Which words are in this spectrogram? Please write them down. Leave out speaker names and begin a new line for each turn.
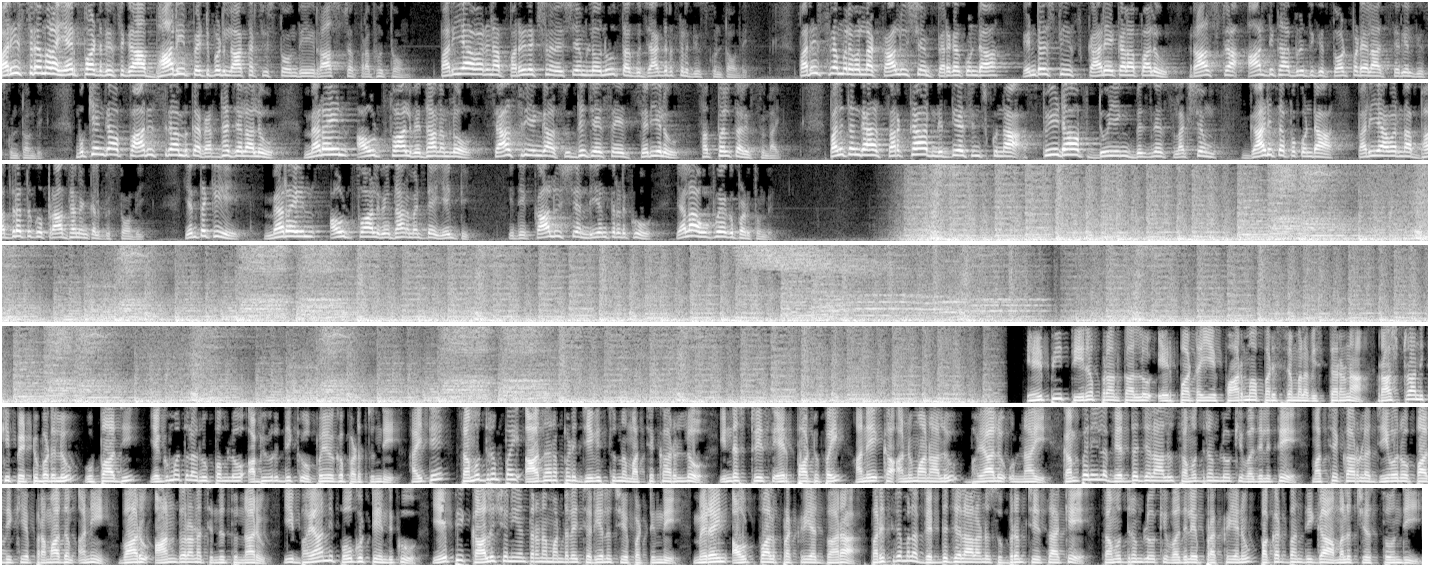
పరిశ్రమల ఏర్పాటు దిశగా భారీ పెట్టుబడులు ఆకర్షిస్తోంది రాష్ట్ర ప్రభుత్వం. పర్యావరణ పరిరక్షణ విషయంలోనూ తగు జాగ్రత్తలు తీసుకుంటోంది. పరిశ్రమల వల్ల కాలుష్యం పెరగకుండా ఇండస్ట్రీస్ కార్యకలాపాలు రాష్ట్ర ఆర్థికాభివృద్ధికి తోడ్పడేలా చర్యలు తీసుకుంటోంది. ముఖ్యంగా పారిశ్రామిక వ్యర్థ జలాలు మెరైన్ అవుట్ఫాల్ విధానంలో శాస్త్రీయంగా శుద్ధి చేసే చర్యలు సత్ఫలితాలిస్తున్నాయి ఫలితంగా సర్కార్ నిర్దేశించుకున్న స్పీడ్ ఆఫ్ డూయింగ్ బిజినెస్ లక్ష్యం గాడి తప్పకుండా పర్యావరణ భద్రతకు ప్రాధాన్యం కల్పిస్తోంది. ఇంతకీ మెరైన్ అవుట్ఫాల్ విధానం అంటే ఏంటి? ఇది కాలుష్య నియంత్రణకు ఎలా ఉపయోగపడుతుంది?
ఏపీ తీర ప్రాంతాల్లో ఏర్పాటయ్యే ఫార్మా పరిశ్రమల విస్తరణ రాష్ట్రానికి పెట్టుబడులు ఉపాధి ఎగుమతుల రూపంలో అభివృద్ధికి ఉపయోగపడుతుంది. అయితే సముద్రంపై ఆధారపడి జీవిస్తున్న మత్స్యకారుల్లో ఇండస్ట్రీస్ ఏర్పాటుపై అనేక అనుమానాలు భయాలు ఉన్నాయి. కంపెనీల వ్యర్థ జలాలు సముద్రంలోకి వదిలితే మత్స్యకారుల జీవనోపాధికే ప్రమాదం అని వారు ఆందోళన చెందుతున్నారు. ఈ భయాన్ని పోగొట్టేందుకు ఏపీ కాలుష్య నియంత్రణ మండలి చర్యలు చేపట్టింది. మెరైన్ అవుట్ఫాల్ ప్రక్రియ ద్వారా పరిశ్రమల వ్యర్థ జలాలను శుభ్రం చేశాకే సముద్రంలోకి వదిలే ప్రక్రియను పకడ్బందీగా అమలు చేస్తోంది.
